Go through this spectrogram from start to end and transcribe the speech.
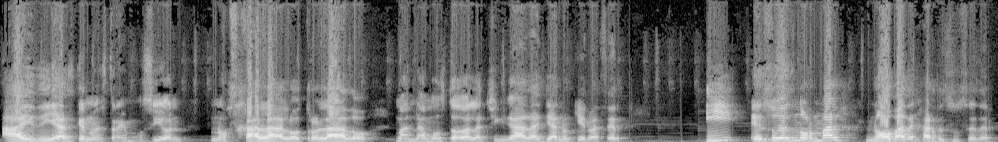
hay días que nuestra emoción nos jala al otro lado, mandamos toda la chingada, ya no quiero hacer. Y eso es normal, no va a dejar de suceder.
